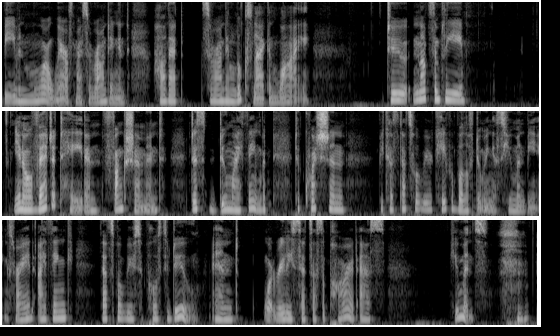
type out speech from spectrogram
be even more aware of my surrounding and how that surrounding looks like and why. To not simply, you know, vegetate and function and just do my thing, but to question because that's what we're capable of doing as human beings, right? I think that's what we're supposed to do and what really sets us apart as humans.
